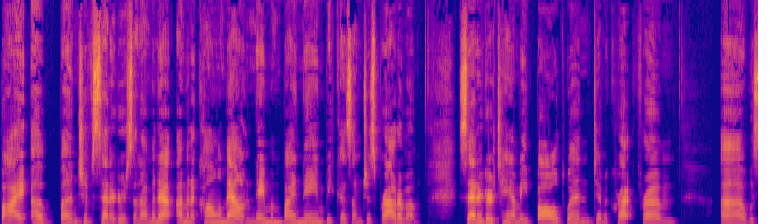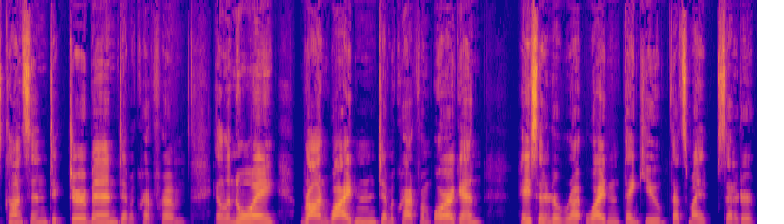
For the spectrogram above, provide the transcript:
by a bunch of senators, and I'm gonna I'm gonna call them out and name them by name because I'm just proud of them. Senator Tammy Baldwin, Democrat from uh, Wisconsin, Dick Durbin, Democrat from Illinois, Ron Wyden, Democrat from Oregon, Hey, Senator Wyden, thank you. That's my senator.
